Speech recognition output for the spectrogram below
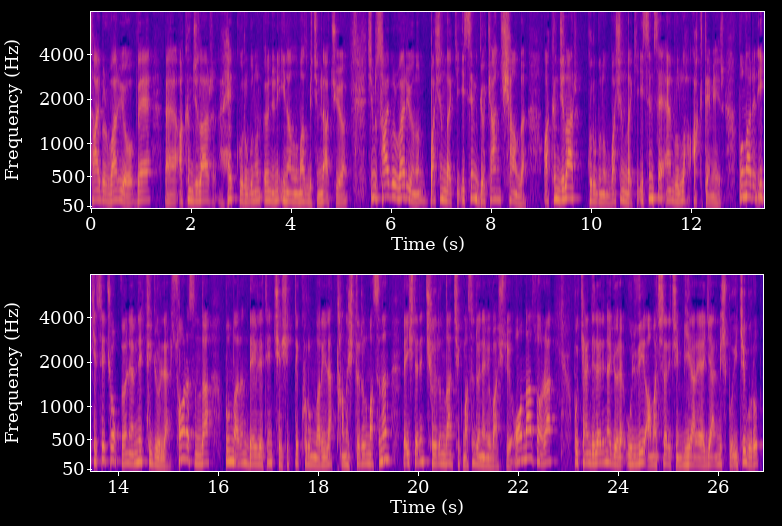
Cyber Vario ve e, Akıncılar hack grubunun önünü inanılmaz biçimde açıyor. Şimdi Cyber Vario'nun başındaki isim Gökhan Şanlı. Akıncılar grubunun başındaki isimse Emrullah Akdemir. Bunların ikisi çok önemli figürler. Sonrasında bunların devletin çeşitli kurumlarıyla tanıştırılmasının ve işlerin çığırından çıkması dönemi başlıyor. Ondan sonra bu kendilerine göre ulvi amaçlar için bir araya gelmiş bu iki grup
